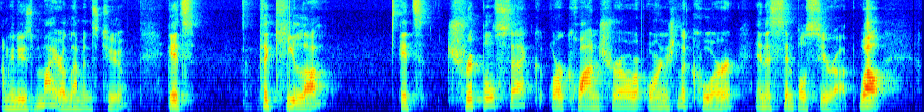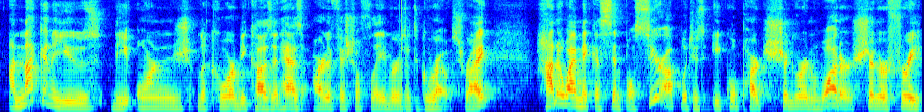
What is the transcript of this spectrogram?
I'm going to use Meyer lemons too. It's tequila. It's triple sec or Cointreau or orange liqueur in a simple syrup. Well, I'm not going to use the orange liqueur because it has artificial flavors. It's gross, right? How do I make a simple syrup, which is equal parts sugar and water, sugar-free?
